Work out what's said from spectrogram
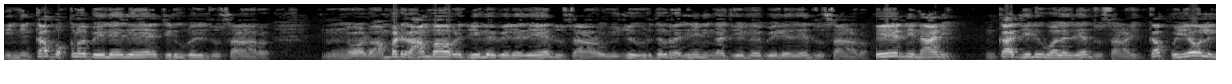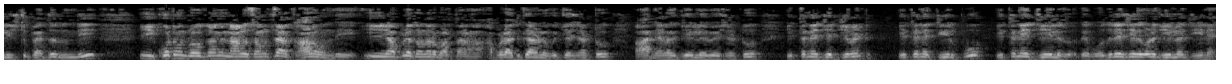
నిన్ను ఇంకా బొక్కలో బేలేదే అని తెలుగు ప్రజలు చూస్తున్నారు. వాడు అంబటి రాంబాబుని జైల్లో వేయలేదే అని చూస్తున్నాడు విడుదల రజనీని ఇంకా జైల్లో వేయలేదే అని చూస్తున్నాడు పేరుని నాని ఇంకా జైలుకి పోలేదే అని చూస్తున్నాడు ఇంకా పోయే వాళ్ళ లిస్టు పెద్దది ఉంది ఈ కూటమి ప్రభుత్వానికి నాలుగు సంవత్సరాల కాలం ఉంది. ఈ అప్పుడే తొందరపడతాను అప్పుడే అధికారంలోకి వచ్చేసినట్టు ఆరు నెలలకు జైల్లో వేసినట్టు ఇతనే జడ్జిమెంట్ ఇతనే తీర్పు ఇతనే జైలు. రేపు వదిలేసేది కూడా జైల్లో ఈయనే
